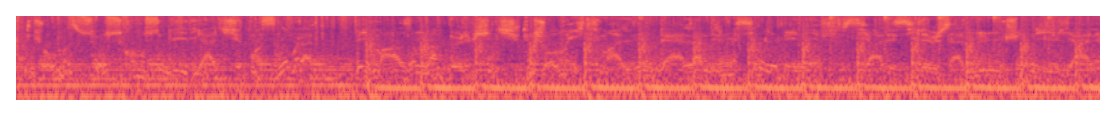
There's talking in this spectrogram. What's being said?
çıkmış olması söz konusu değil ya. Çıkmasını bırak. Benim ağzımdan böyle bir şeyin çıkmış olma ihtimalinin değerlendirilmesi bile beni ziyadesiyle üzer mümkün değil. Yani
